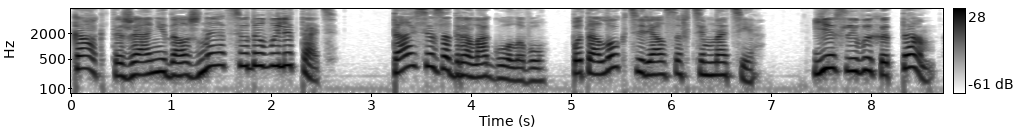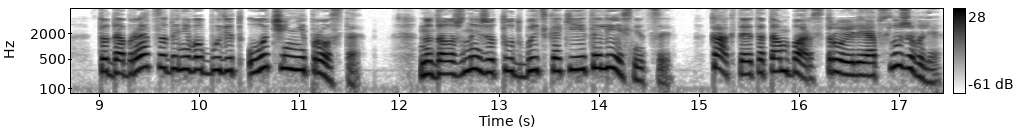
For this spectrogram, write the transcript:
Как-то же они должны отсюда вылетать. Тася задрала голову. Потолок терялся в темноте. Если выход там, то добраться до него будет очень непросто. Но должны же тут быть какие-то лестницы. Как-то этот амбар строили и обслуживали?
